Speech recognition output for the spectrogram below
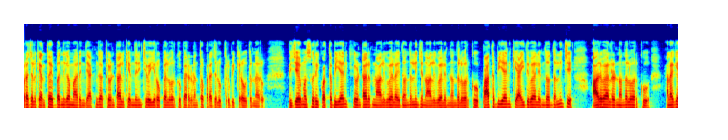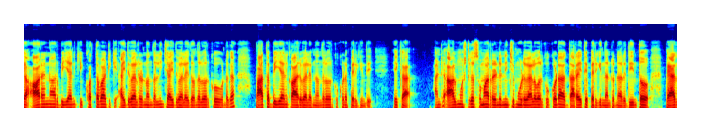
ప్రజలకు ఎంతో ఇబ్బందిగా మారింది. ఏకంగా క్వింటాల్కి ఎనిమిది నుంచి వెయ్యి రూపాయల వరకు పెరగడంతో ప్రజలు ఉక్కిరిబిక్కిరవుతున్నారు. విజయ మసూరి కొత్త బియ్యానికి క్వింటాల్కి నాలుగు వేల ఐదు వందల నుంచి నాలుగు వేల ఎనిమిది వందల వరకు పాత బియ్యానికి ఐదు వేల ఎనిమిది వందల నుంచి ఆరు వేల రెండు వందల వరకు అలాగే ఆర్ఎన్ఆర్ బియ్యానికి కొత్త వాటికి ఐదు వేల రెండు వందల నుంచి ఐదు వేల ఐదు వందల వరకు ఉండగా పాత బియ్యానికి ఆరు వేల ఎనిమిది వందల వరకు కూడా పెరిగింది. ఇక అంటే ఆల్మోస్ట్గా సుమారు రెండు నుంచి మూడు వేల వరకు కూడా ధర అయితే పెరిగిందంటున్నారు. దీంతో పేద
